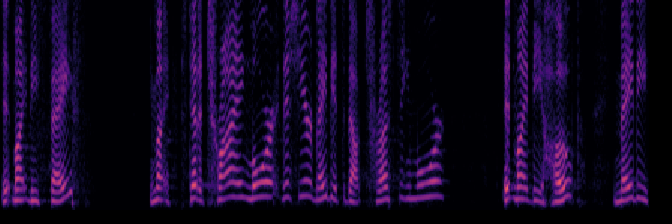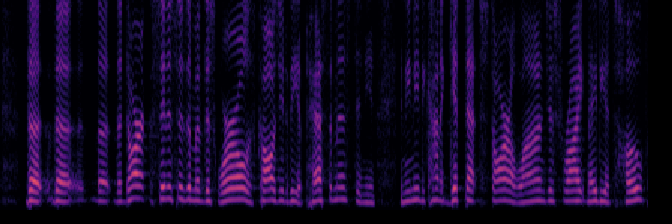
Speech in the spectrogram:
It might be faith. You might, instead of trying more this year, maybe it's about trusting more. It might be hope. Maybe the, the, the, the dark cynicism of this world has caused you to be a pessimist and you, and you need to kind of get that star aligned just right. Maybe it's hope.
